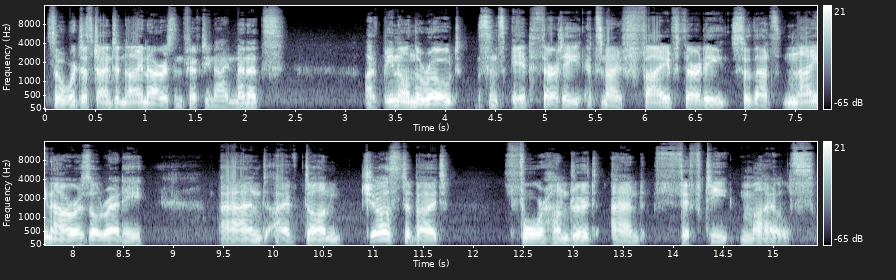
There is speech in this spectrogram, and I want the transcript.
So we're just down to 9 hours and 59 minutes. I've been on the road since 8.30. It's now 5.30, so that's 9 hours already. And I've done just about 450 miles.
